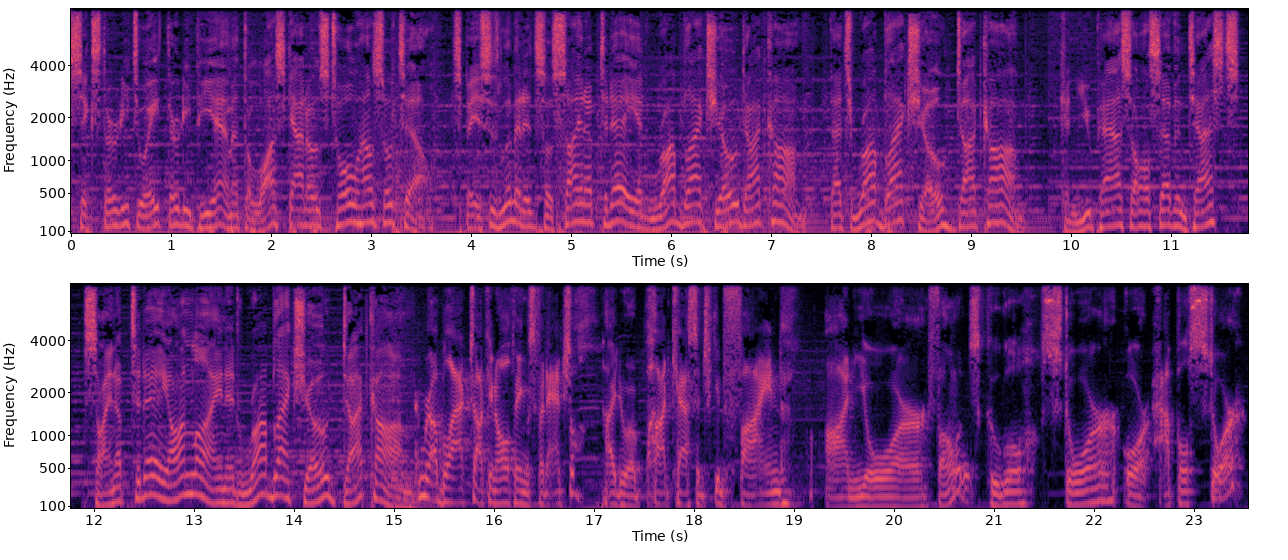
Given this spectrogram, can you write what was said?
6:30 to 8:30 p.m. at the Los Gatos Toll House Hotel. Space is limited, so sign up today at robblackshow.com. That's robblackshow.com. Can you pass all 7 tests? Sign up today online at robblackshow.com. I'm Rob Black, talking all things financial. I do a podcast that you can find on your phones, Google Store or Apple Store.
